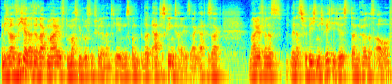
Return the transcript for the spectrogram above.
Und ich war sicher, dass er sagt, Marius, du machst den größten Fehler deines Lebens. Und er hat das Gegenteil gesagt. Er hat gesagt, Marius, wenn das, wenn das für dich nicht richtig ist, dann hör das auf.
